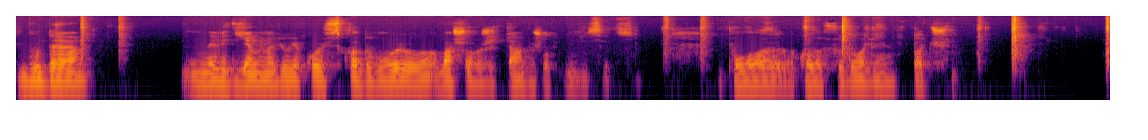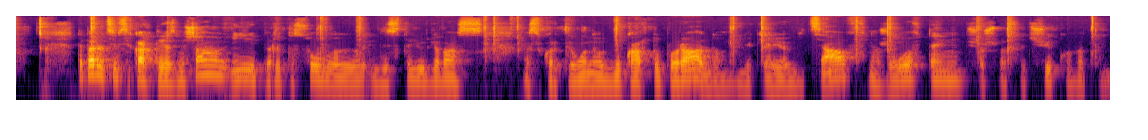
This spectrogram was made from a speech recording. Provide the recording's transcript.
буде невід'ємною якоюсь складовою вашого життя в жовтні місяці. По колесу долі точно. Tепер оці всі карти я змішав і перетасовую і дістаю для вас скорпіони одну карту пораду, як я і обіцяв на жовтень. Що ж вас очікуватиме?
